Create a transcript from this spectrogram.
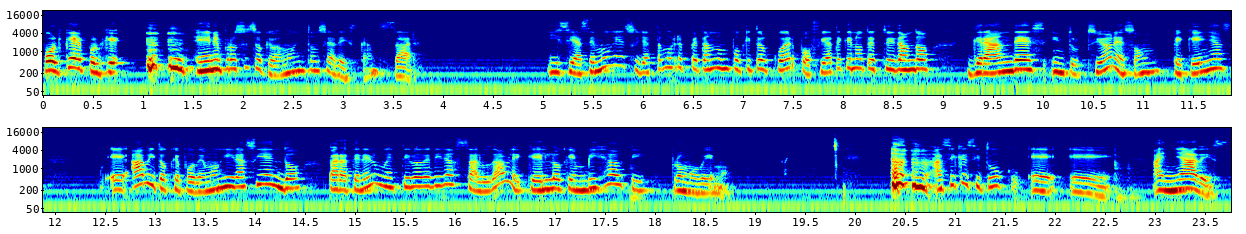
¿Por qué? Porque es en el proceso que vamos entonces a descansar. Y si hacemos eso, ya estamos respetando un poquito el cuerpo. Fíjate que no te estoy dando grandes instrucciones, son pequeñas eh, hábitos que podemos ir haciendo para tener un estilo de vida saludable, que es lo que en Be Healthy promovemos. Así que si tú eh, eh, añades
